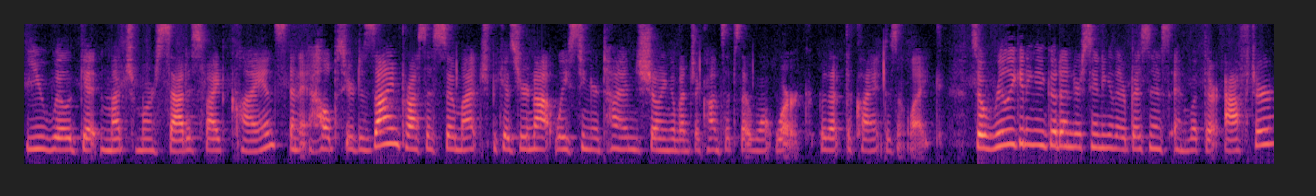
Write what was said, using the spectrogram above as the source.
you will get much more satisfied clients and it helps your design process so much because you're not wasting your time showing a bunch of concepts that won't work or that the client doesn't like. So, really getting a good understanding of their business and what they're after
